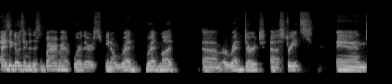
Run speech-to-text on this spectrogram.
as it goes into this environment where there's you know red red mud um, or red dirt uh, streets and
